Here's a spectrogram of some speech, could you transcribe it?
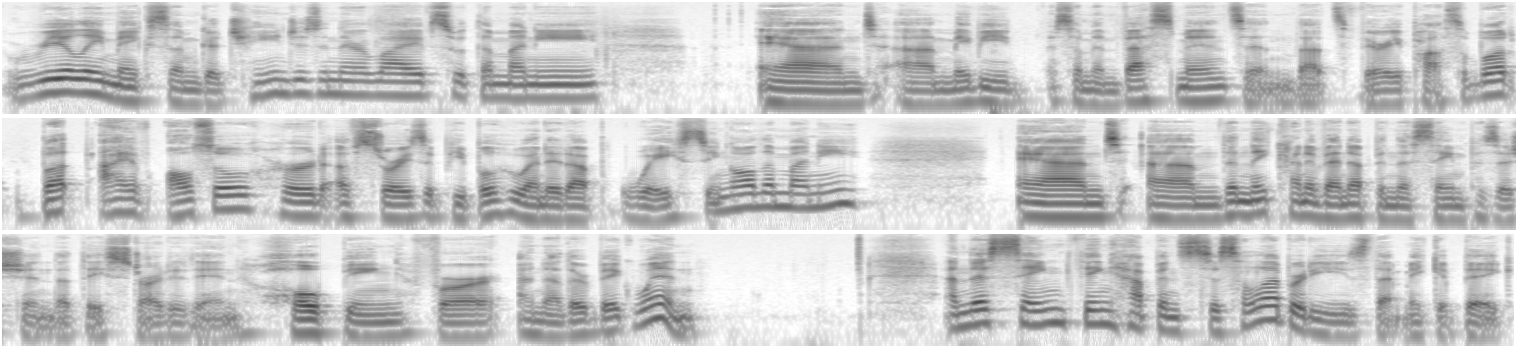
really make some good changes in their lives with the money and um, maybe some investments, and that's very possible. But I have also heard of stories of people who ended up wasting all the money. And um, then they kind of end up in the same position that they started in, hoping for another big win. And this same thing happens to celebrities that make it big.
